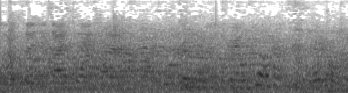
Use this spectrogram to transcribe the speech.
我自己在线做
